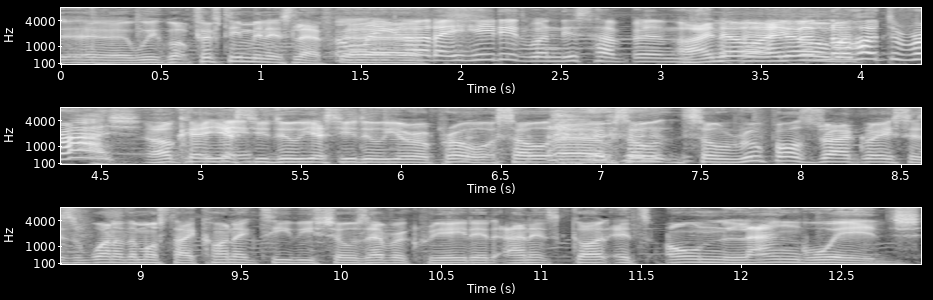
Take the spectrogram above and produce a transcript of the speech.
uh, we've got 15 minutes left. oh my Uh, god I hate it when this happens I know, I I know, don't know but- how to rush Okay, yes, you do. Yes, you do. You're a pro. So, uh, so, so RuPaul's Drag Race is one of the most iconic TV shows ever created, and it's got its own language.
